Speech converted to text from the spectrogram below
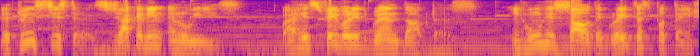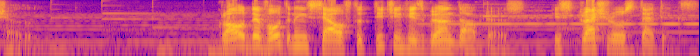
The twin sisters, Jacqueline and Louise, were his favorite granddaughters, in whom he saw the greatest potential. Claude devoted himself to teaching his granddaughters his treacherous tactics,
